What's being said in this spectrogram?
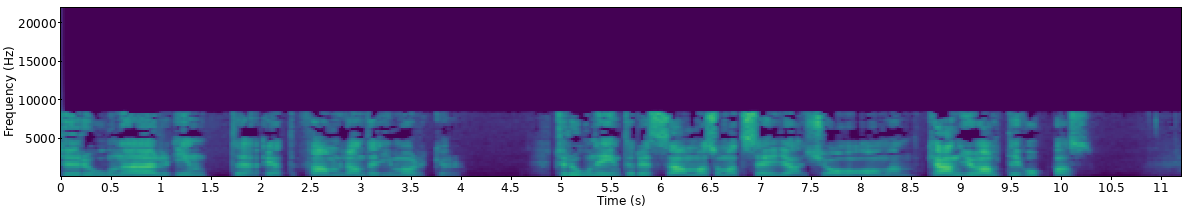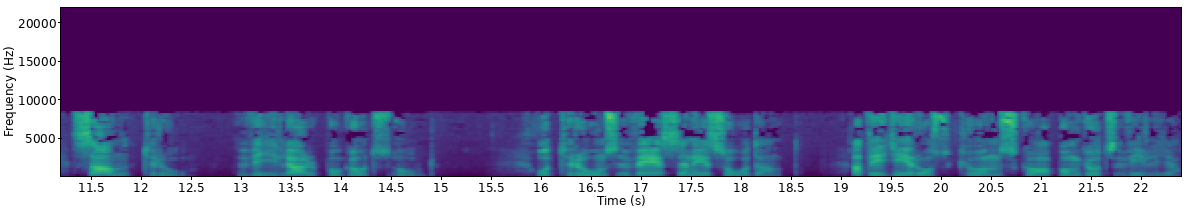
Tron är inte ett famlande i mörker. Tron är inte detsamma som att säga ja, man kan ju alltid hoppas. Sann tro vilar på Guds ord. Och trons väsen är sådant att det ger oss kunskap om Guds vilja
